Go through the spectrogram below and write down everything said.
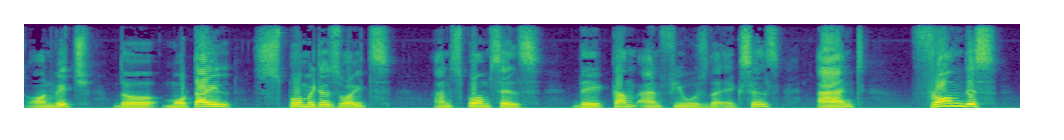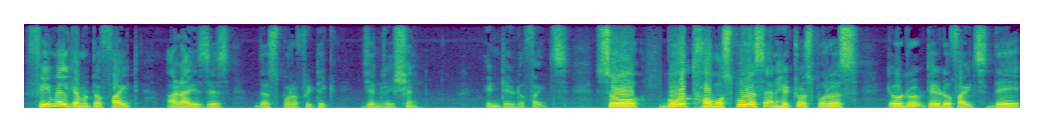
on which the motile spermatozoites and sperm cells they come and fuse the egg cells and from this female gametophyte arises the sporophytic generation in pteridophytes. So, both homosporous and heterosporous pteridophytes they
